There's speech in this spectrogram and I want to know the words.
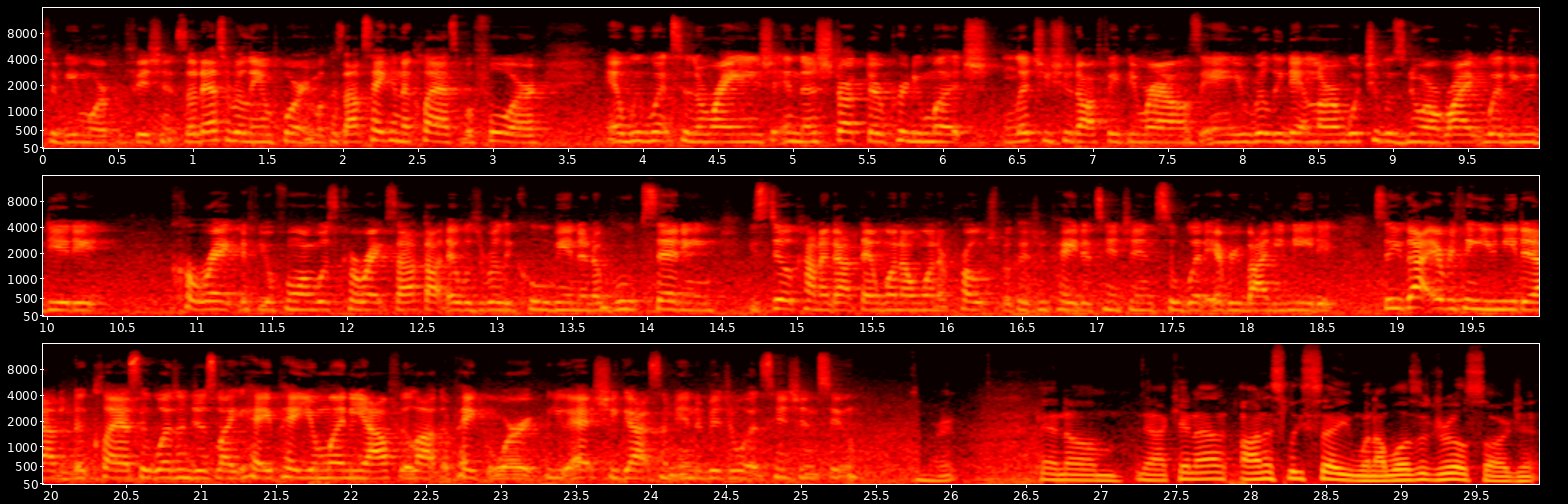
to be more proficient. So that's really important because I've taken a class before and we went to the range and the instructor pretty much let you shoot off 50 rounds and you really didn't learn what you was doing right, whether you did it correct, if your form was correct. So I thought that was really cool being in a group setting. You still kind of got that one on one approach because you paid attention to what everybody needed. So you got everything you needed out of the class. It wasn't just like, hey, pay your money, I'll fill out the paperwork. You actually got some individual attention too. Right. And um, now, I can honestly say, when I was a drill sergeant,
